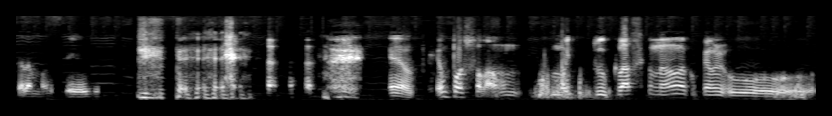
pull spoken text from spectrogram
pelo amor de Deus. É, eu não posso falar um, muito do clássico, não. Acompanhei o.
